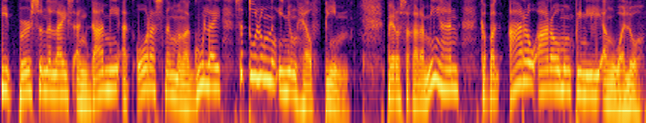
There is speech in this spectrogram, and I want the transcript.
i-personalize ang dami at oras ng mga gulay sa tulong ng inyong health team. Pero sa karamihan, kapag araw-araw mong pinili ang walo,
